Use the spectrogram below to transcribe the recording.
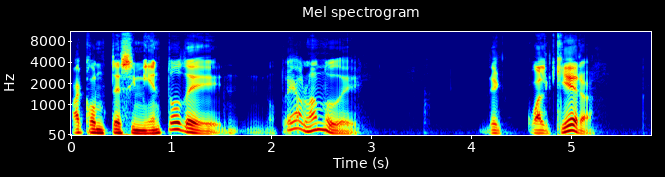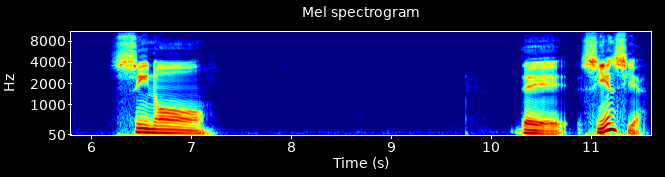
acontecimientos de, no estoy hablando de, de cualquiera, sino de ciencia.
